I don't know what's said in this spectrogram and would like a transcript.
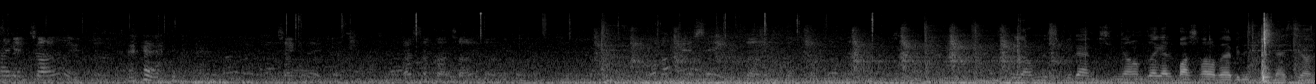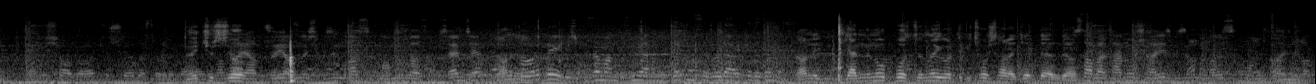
Da gitti. Çekti de gitti. Kaç defa çağırdı da. Oradan bir şey gitti. Yanlış bilenmişim. Yanımıza gelip başka arabaya binip gitmesi yani. Yanlış abi ya Kürşat'a da söyledim. Ne kürşü? Vallahi yaptığı yanlış bizim buna sıkmamız lazım. Sence? Yani, Doğru değil. Hiçbir zaman bizim yanımızda kimse böyle hareket edemez. yani kendini o pozisyonda gördük hiç hoş hareket değildi yani. Biz habertane uşağıyız. Bizim bunları sıkmamız lazım. Bak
